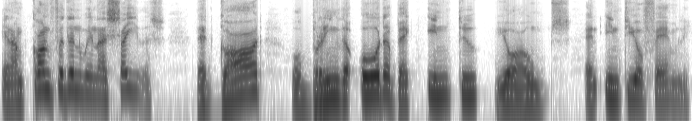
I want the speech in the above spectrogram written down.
and I'm confident when I say this, that God will bring the order back into your homes and into your family.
